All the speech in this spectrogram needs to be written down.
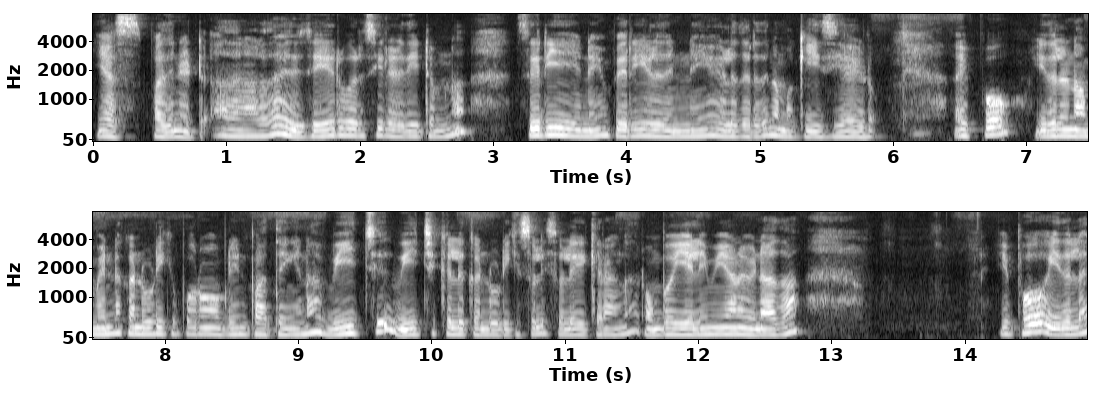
எஸ் பதினெட்டு. அதனால தான் இது சேர் வரிசையில் எழுதிட்டோம்னா சிறிய எண்ணையும் பெரிய எண்ணையும் எழுதுறது நமக்கு ஈஸியாகிடும் இப்போது இதில் நாம் என்ன கண்டுபிடிக்க போகிறோம் அப்படின்னு பார்த்தீங்கன்னா வீச்சு வீச்சுக்கள் கண்டுபிடிக்க சொல்லி சொல்லியிருக்கிறாங்க. ரொம்ப எளிமையான வினா தான் இப்போது இதில்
